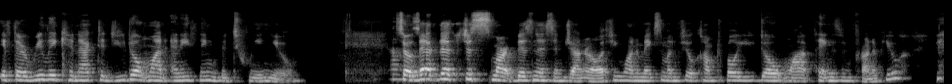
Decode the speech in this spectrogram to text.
if they're really connected, you don't want anything between you. So that that's just smart business in general. If you want to make someone feel comfortable, you don't want things in front of you.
